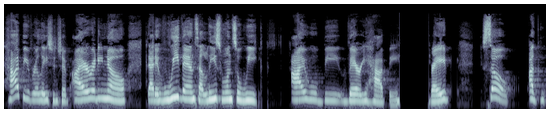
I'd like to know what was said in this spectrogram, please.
happy relationship, I already know that if we dance at least once a week, I will be very happy. Right. So, ag-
